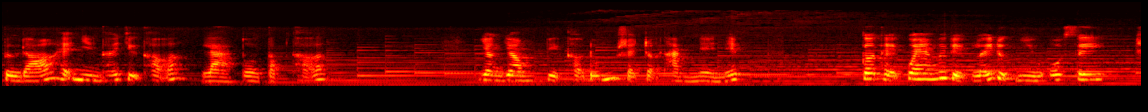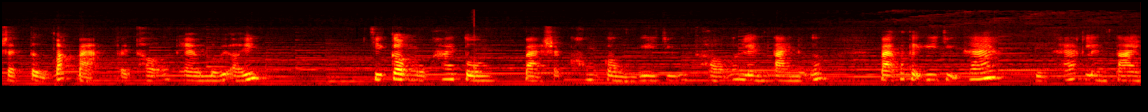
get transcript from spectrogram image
Từ đó hệ nhìn thấy chữ thở là tôi tập thở. Dần dần việc thở đúng sẽ trở thành nề nếp. Cơ thể quen với việc lấy được nhiều oxy sẽ tự bắt bạn phải thở theo lối ấy chỉ cần một hai tuần bạn sẽ không cần ghi chữ thở lên tay nữa. Bạn có thể ghi chữ khác chữ khác lên tay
